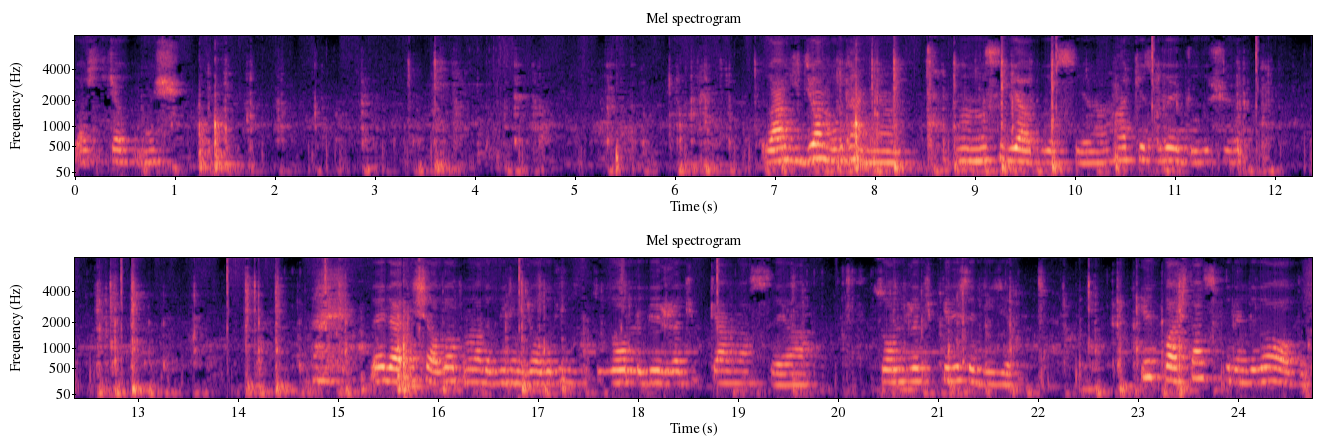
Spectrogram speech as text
başlayacakmış. Ben gidiyorum buradan ya. Nasıl bir yer burası ya? Herkes buraya. Ay, Beyler inşallah buna da birinci oluruz. Zorlu bir rakip gelmezse ya. Zorlu rakip gelirse diyeceğim. İlk baştan sıfırıncılığı aldık.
